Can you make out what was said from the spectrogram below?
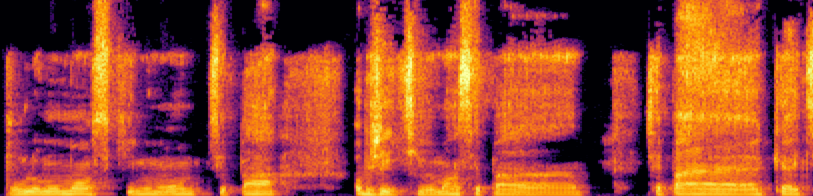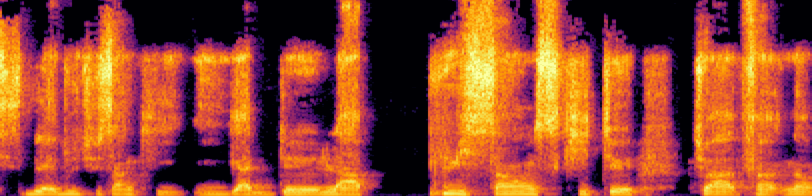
Pour le moment, ce qui nous montre, c'est pas objectivement, c'est pas c'est pas un Curtis Blade où tu sens qu'il y a de la puissance qui te, tu vois, enfin, non,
